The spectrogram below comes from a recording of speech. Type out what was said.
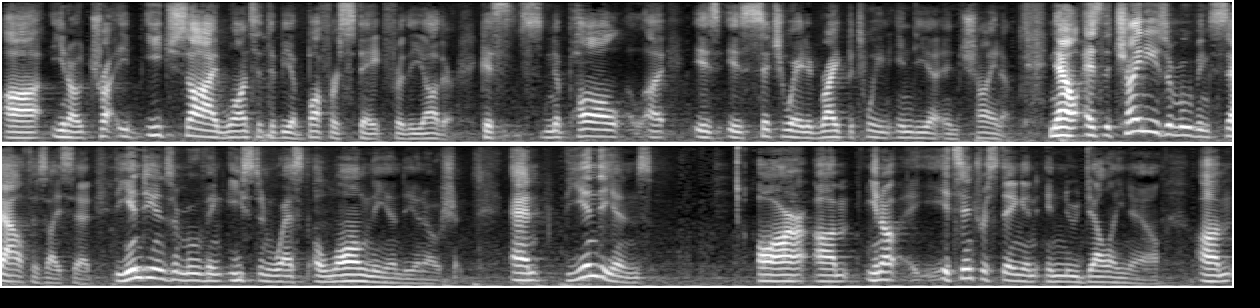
uh, you know, try, each side wants it to be a buffer state for the other because Nepal uh, is is situated right between India and China. Now, as the Chinese are moving south, as I said, the Indians are moving east and west along the Indian Ocean, and the Indians are, um, you know, it's interesting in, in New Delhi now. Um,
